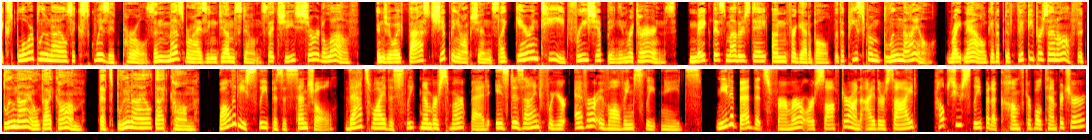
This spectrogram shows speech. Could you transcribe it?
Explore Blue Nile's exquisite pearls and mesmerizing gemstones that she's sure to love. Enjoy fast shipping options like guaranteed free shipping and returns. Make this Mother's Day unforgettable with a piece from Blue Nile. Right now, get up to 50% off at BlueNile.com. That's BlueNile.com. Quality sleep is essential. That's why the Sleep Number Smart Bed is designed for your ever evolving sleep needs. Need a bed that's firmer or softer on either side? Helps you sleep at a comfortable temperature?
